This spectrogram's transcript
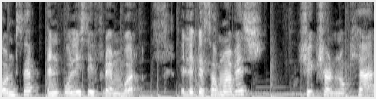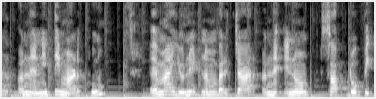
concept and policy framework. એટલે કે સમાવેશ, શિક્ષણનો ખ્યાલ અને નીતિ માળખું. એમાં યુનિટ નંબર ચાર અને એનો સબ ટોપિક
